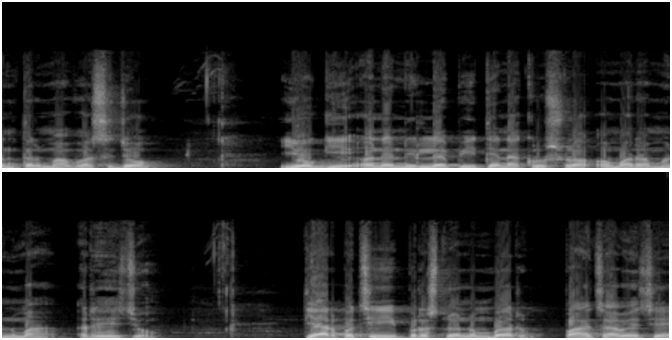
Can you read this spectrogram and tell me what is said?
અંતરમાં વસજો. યોગી અને નિર્લેપી તેના કૃષ્ણ અમારા મનમાં રહેજો. ત્યાર પછી પ્રશ્ન નંબર પાંચ આવે છે.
